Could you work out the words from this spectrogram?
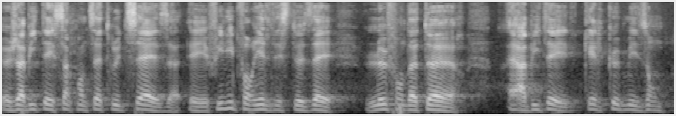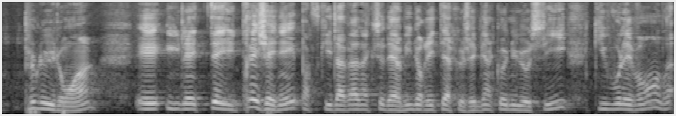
Euh, j'habitais 57 rue de 16 et Philippe Foriel d'Estezet, le fondateur, habitait quelques maisons plus loin. Et il était très gêné parce qu'il avait un actionnaire minoritaire que j'ai bien connu aussi, qui voulait vendre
